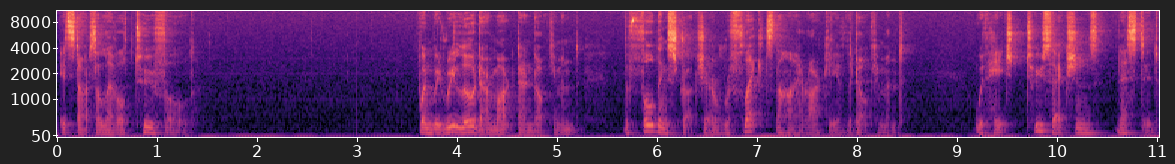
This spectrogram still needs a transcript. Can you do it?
it starts a level 2 fold. When we reload our Markdown document, the folding structure reflects the hierarchy of the document, with H2 sections nested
